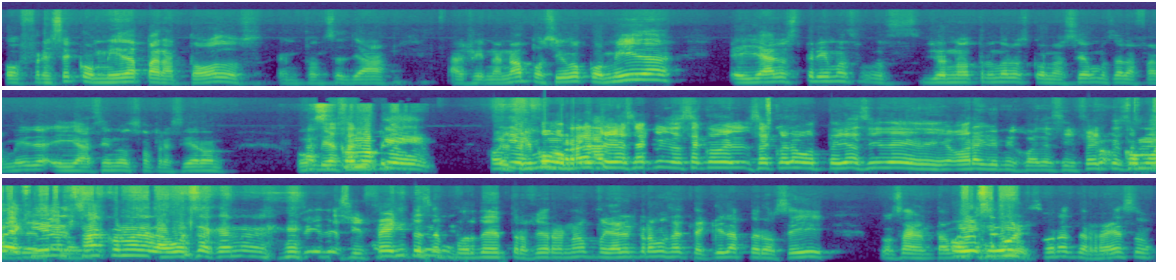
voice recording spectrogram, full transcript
ofrece comida para todos, entonces ya, al final, no, pues hubo comida, y ya los primos, pues yo nosotros no los conocíamos de la familia, y así nos ofrecieron. Un así como que Oye, el primo borracho ya sacó, ya sacó, sacó, la botella así de, de órale, mijo, desinfectese. Como de aquí del saco, ¿no? De la bolsa acá, ¿no? Sí, desinfectese por dentro, fierro, ¿no? Pues ya le entramos al tequila, pero sí, nos aventamos Oye, Saúl, horas de rezo.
